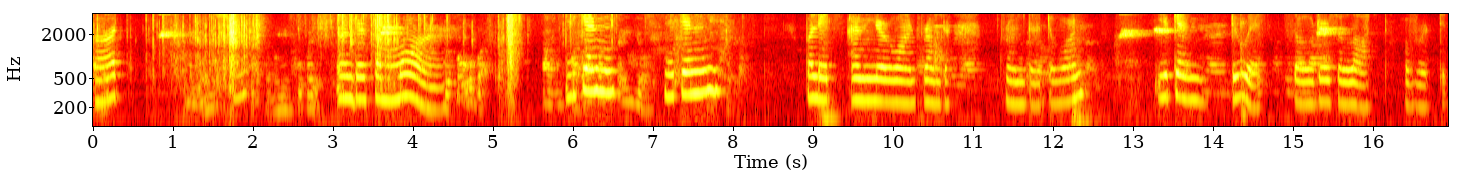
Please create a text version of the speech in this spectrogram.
got. And there's some more. You can you can pull it your one from the from the other one. You can do it. So there's a lot over it.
